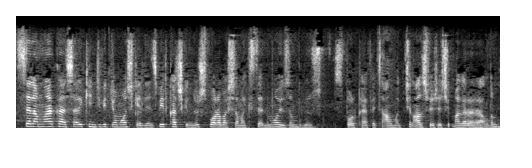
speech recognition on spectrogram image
Selamlar arkadaşlar. ikinci videoma hoş geldiniz. Birkaç gündür spora başlamak istedim. O yüzden bugün spor kıyafeti almak için alışverişe çıkma kararı aldım.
